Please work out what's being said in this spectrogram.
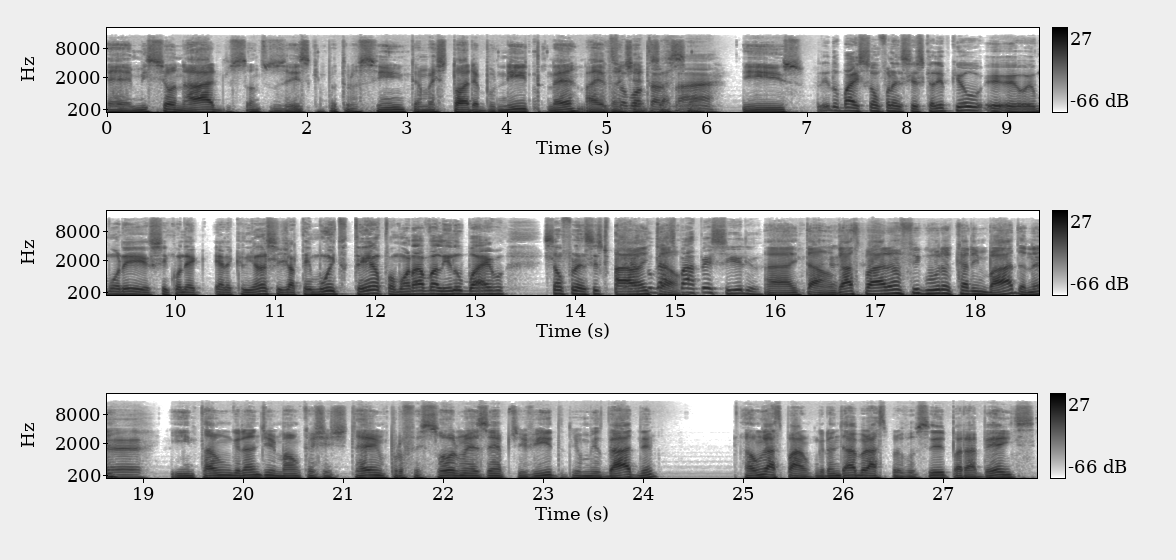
eh, missionário dos Santos Reis que patrocina, tem uma história bonita, né? Na evangelização. Isso. Ali do bairro São Francisco ali, porque eu, eu, eu morei assim quando é, era criança, já tem muito tempo, eu morava ali no bairro São Francisco, perto ah, então. do Gaspar Persílio. Ah, então, o Gaspar é uma figura carimbada, né? É. E então, um grande irmão que a gente tem, um professor, um exemplo de vida, de humildade, né? Então, Gaspar, um grande abraço para você, parabéns.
